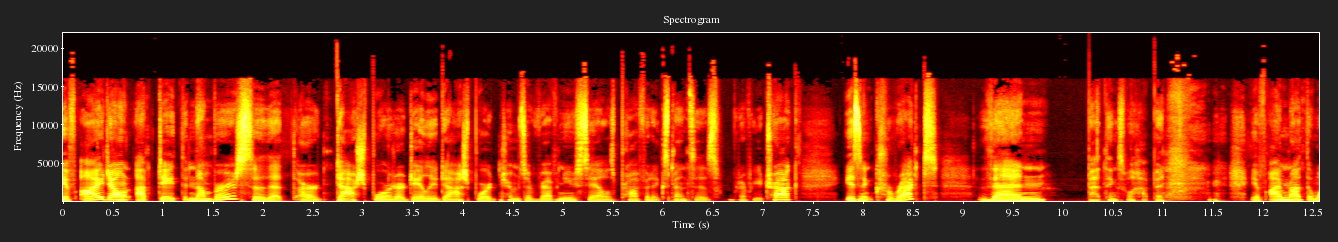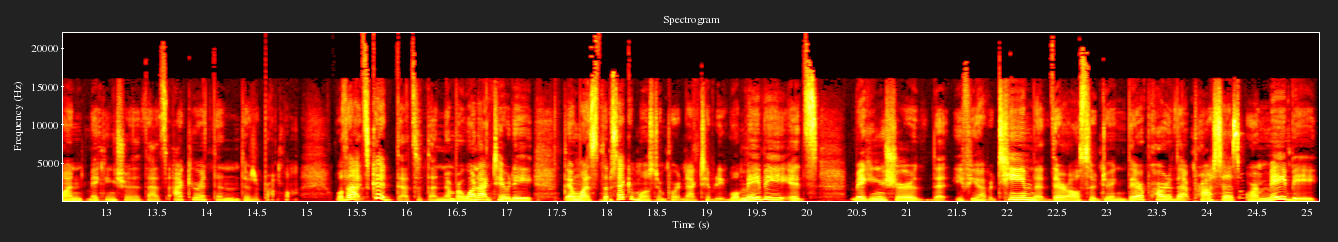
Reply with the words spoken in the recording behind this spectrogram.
if I don't update the numbers so that our dashboard, our daily dashboard in terms of revenue, sales, profit, expenses, whatever you track, isn't correct, then bad things will happen. if I'm not the one making sure that that's accurate, then there's a problem. Well, that's good. That's the number one activity. Then what's the second most important activity? Well, maybe it's making sure that if you have a team that they're also doing their part of that process or maybe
